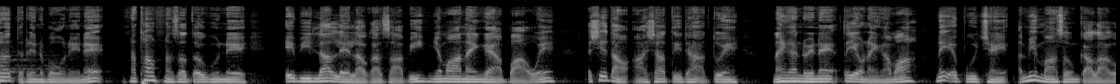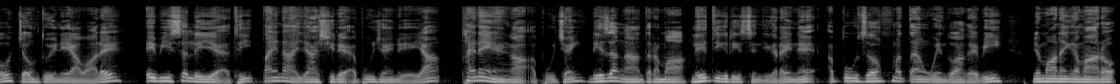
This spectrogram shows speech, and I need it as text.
နောက်ထပ်သတင်းတစ်ပုဒ်အနေနဲ့2023ခုနှစ် AB လလယ်လောက်ကစပြီးမြန်မာနိုင်ငံအပါအဝင်အရှိတောင်အာရှဒေသအတွင်းနိုင်ငံတွေနဲ့တရုတ်နိုင်ငံမှာနေအပူချိန်အမြင့်မားဆုံးကာလကိုကြုံတွေ့နေရပါတယ်။ AB 14ရက်အထိတိုင်းတာရရှိတဲ့အပူချိန်တွေအရ ထိုင်းနိုင်ငံကအပူချိန်45.4ဒီဂရီစင်တီဂရိတ်နဲ့အပူဆုံးမှတ်တမ်းဝင်သွားခဲ့ပြီးမြန်မာနိုင်ငံမှာတော့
